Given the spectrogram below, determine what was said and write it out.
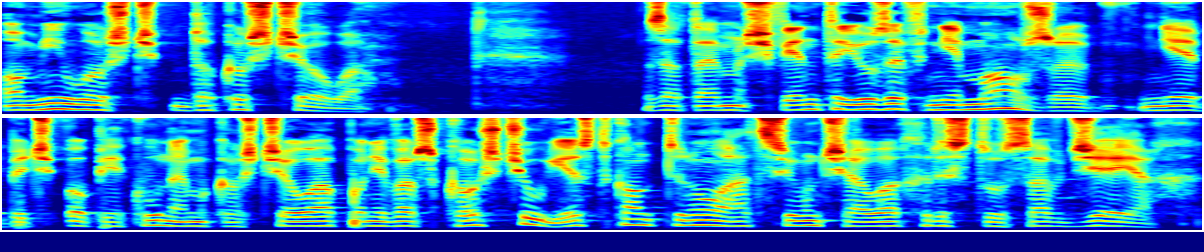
O miłość do Kościoła. Zatem święty Józef nie może nie być opiekunem Kościoła, ponieważ Kościół jest kontynuacją ciała Chrystusa w dziejach,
